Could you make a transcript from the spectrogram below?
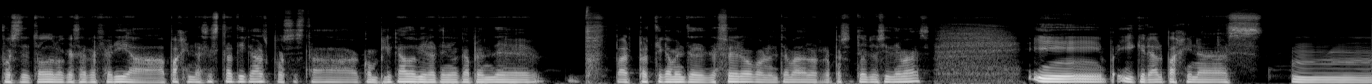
pues de todo lo que se refería a páginas estáticas pues está complicado hubiera tenido que aprender prácticamente desde cero con el tema de los repositorios y demás y, crear páginas Mm,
